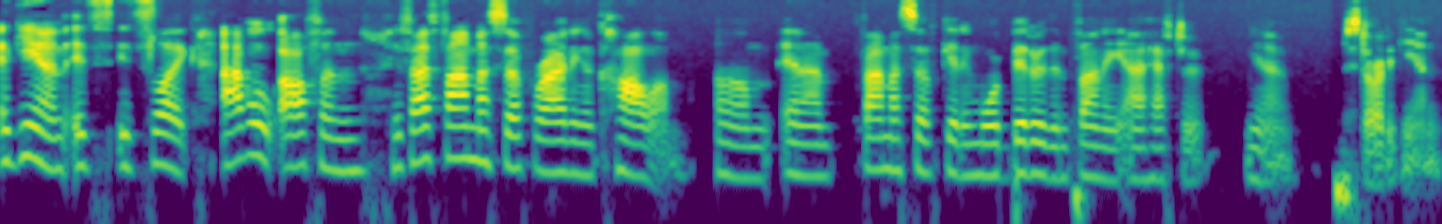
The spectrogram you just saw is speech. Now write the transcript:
again, it's it's like I will often, if I find myself writing a column, um, and I find myself getting more bitter than funny, I have to, you know, start again.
